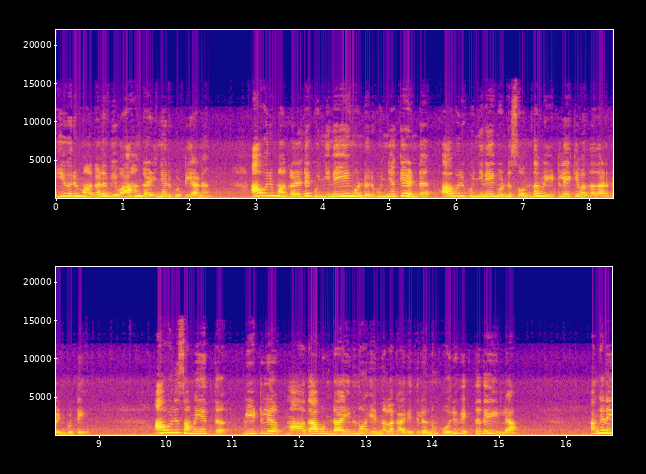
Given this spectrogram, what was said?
ഈ ഒരു മകൾ വിവാഹം കഴിഞ്ഞ ഒരു കുട്ടിയാണ്. ആ ഒരു മകളുടെ കുഞ്ഞിനെയും കൊണ്ട് ഒരു കുഞ്ഞൊക്കെ ഉണ്ട് ആ ഒരു കുഞ്ഞിനെയും കൊണ്ട് സ്വന്തം വീട്ടിലേക്ക് വന്നതാണ് പെൺകുട്ടി. ആ ഒരു സമയത്ത് വീട്ടിൽ മാതാവ് ഉണ്ടായിരുന്നോ എന്നുള്ള കാര്യത്തിലൊന്നും ഒരു വ്യക്തതയില്ല. അങ്ങനെ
